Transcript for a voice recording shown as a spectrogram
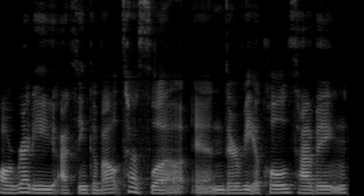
already, I think about Tesla and their vehicles having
